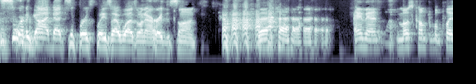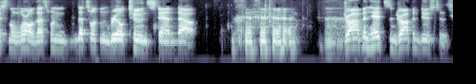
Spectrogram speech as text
swear to God, that's the first place I was when I heard the song. hey man, the most comfortable place in the world. That's when that's when real tunes stand out. dropping hits and dropping deuces.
